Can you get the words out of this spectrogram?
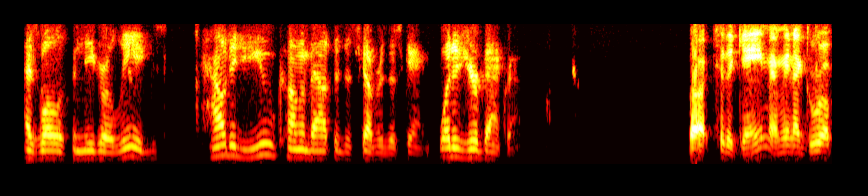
as well as the Negro Leagues, how did you come about to discover this game? What is your background? Uh, to the game, I mean, I grew up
